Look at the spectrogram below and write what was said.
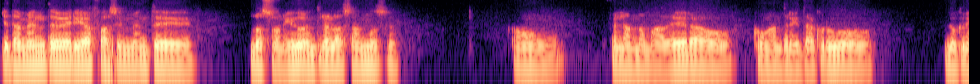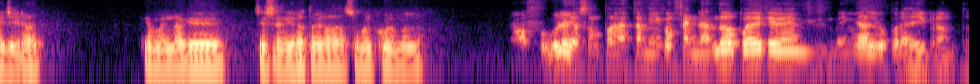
yo también te vería fácilmente los sonidos entrelazándose con Fernando Madera o con Andreita Cruz o Lucre Gerard. Que en verdad que si se diera, estuviera súper cool, en verdad ellos son panas también. Con Fernando puede que venga algo por ahí pronto.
